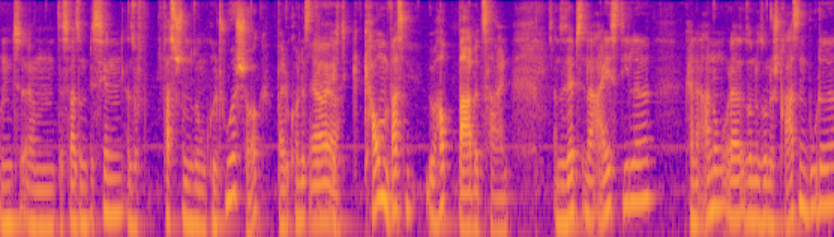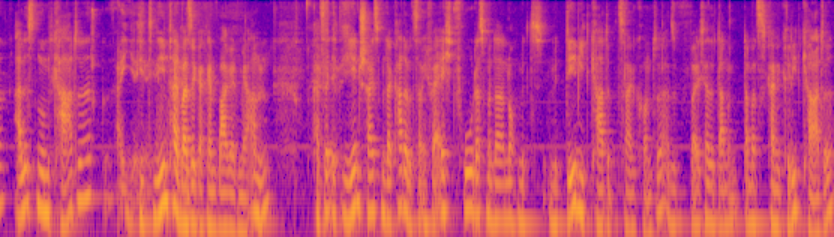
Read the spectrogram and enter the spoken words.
und ähm, das war so ein bisschen, also fast schon so ein Kulturschock, weil du konntest Ja, ja. echt kaum was überhaupt bar bezahlen. Also selbst in der Eisdiele, keine Ahnung, oder so eine, so eine Straßenbude, alles nur mit Karte. Die, die nehmen teilweise gar kein Bargeld mehr an. Du kannst ja jeden Scheiß mit der Karte bezahlen. Ich war echt froh, dass man da noch mit, mit Debitkarte bezahlen konnte. Also, weil ich hatte dam damals keine Kreditkarte.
